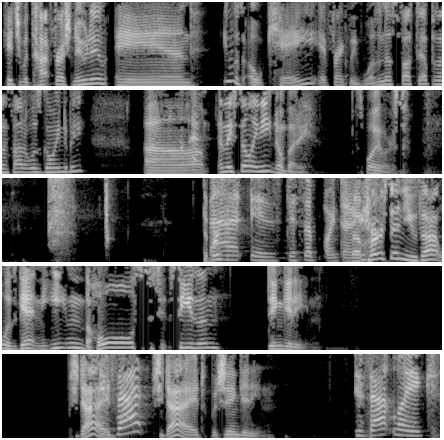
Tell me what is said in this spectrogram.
hit you with the hot fresh new new, and it was okay. It frankly wasn't as fucked up as I thought it was going to be. Um, Okay. and they still ain't eat nobody. Spoilers. The person, That is disappointing. the person you thought was getting eaten the whole se- season didn't get eaten. She died. is that she died, but she didn't get eaten. is that like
